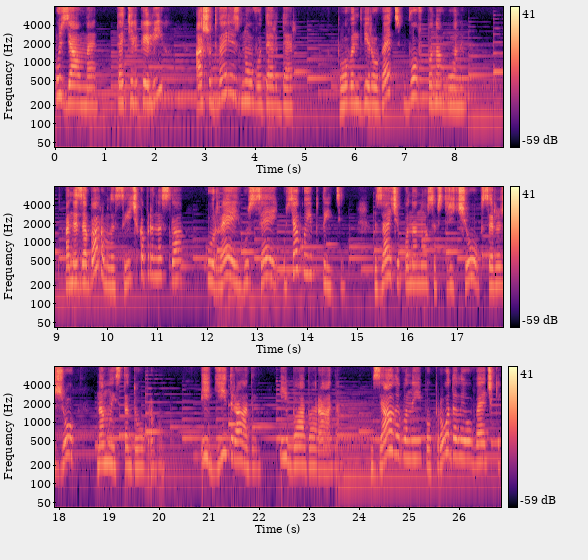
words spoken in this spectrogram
узяв мед та тільки ліг, аж у двері знову дер-дер. Повен двіровець вовк понагонив, а незабаром лисичка принесла курей, гусей, усякої птиці. Зайчик понаносив стрічок, сережок, намиста доброго. І дід радий, і баба рада. Взяли вони, попродали овечки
